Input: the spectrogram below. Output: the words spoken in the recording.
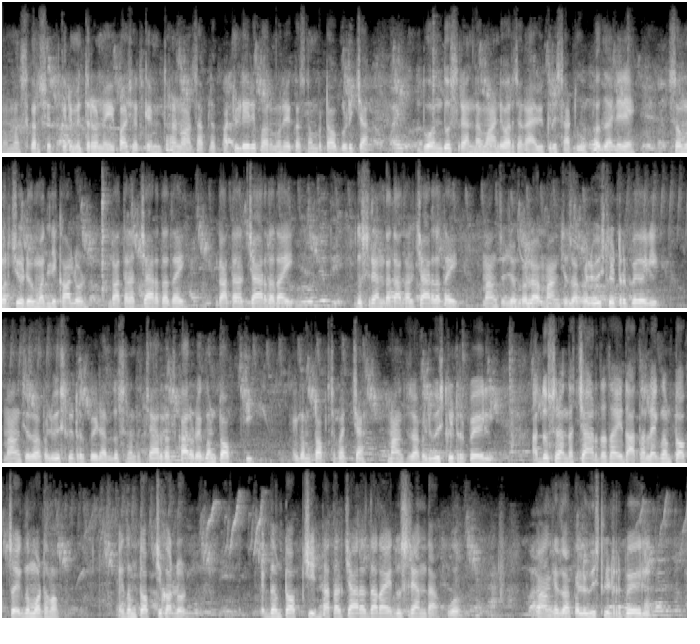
नमस्कार शेतकरी मित्रांनो हे शेतकरी मित्रांनो आज आपल्या पाटील डेअरी फार्मवर एकच नंबर टॉप बुडीच्या दोन दुसऱ्यांदा मांडीवरच्या गाय विक्रीसाठी उपलब्ध झालेले आहे. समोरची व्हिडिओमधली कालोड दाताला चार दात आहे दाताला चार दात आहे दुसऱ्यांदा दाताला चार दात आहे मागच्या झोपेला मागच्या झोपेला वीस लिटर पिळली मागच्या झोपेला वीस लिटर पिळला दुसऱ्यांदा चार दात कालोड एकदम टॉपची एकदम टॉपचा बच्चा मागच्या झोपेला वीस लिटर पिळली दुसऱ्यांदा चार दात आहे दाताला एकदम टॉपचं एकदम मोठा माप एकदम टॉपची कालोड. एकदम टॉपची दाताला चारच दादा आहे दुसऱ्यांदा. व मागच्या झोपायला वीस लिटर पेल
